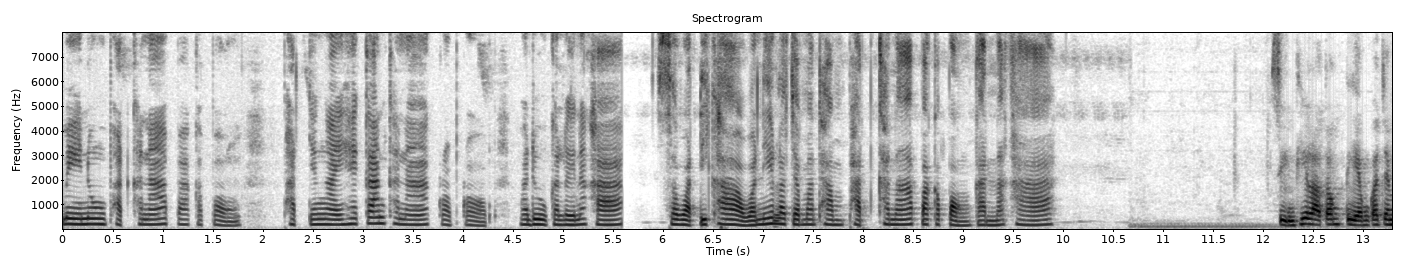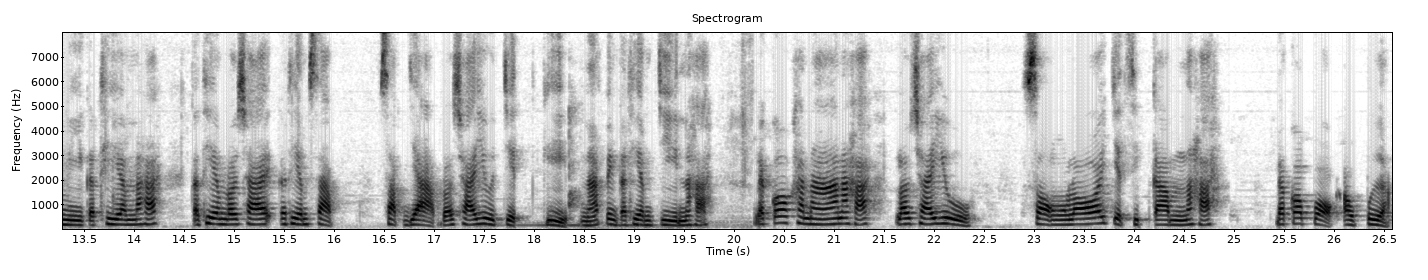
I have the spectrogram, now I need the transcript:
เมนูผัดคะน้าปลากระป๋อง ผัดยังไงให้ก้านคะน้ากรอบๆ มาดูกันเลยนะคะ สวัสดีค่ะ วันนี้เราจะมาทำผัดคะน้าปลากระป๋องกันนะคะ สิ่งที่เราต้องเตรียมก็จะมีกระเทียมนะคะ กระเทียมเราใช้กระเทียมสับสับหยาบเราใช้อยู่ 7กีบนะ เป็นกระเทียมจีนนะคะ แล้วก็คะน้านะคะ เราใช้อยู่ 270 กรัมนะคะ แล้วก็ปอกเอาเปลือก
